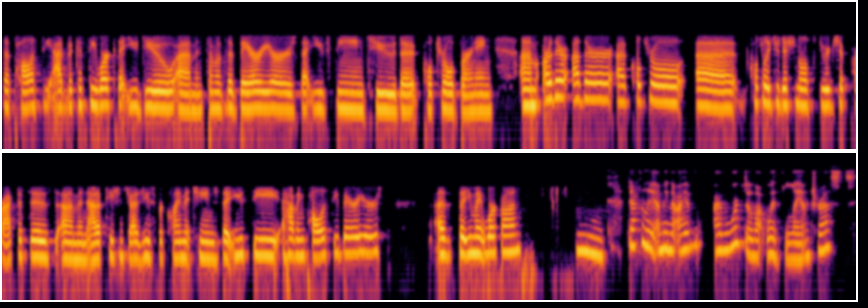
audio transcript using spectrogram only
the policy advocacy work that you do um, and some of the barriers that you've seen to the cultural burning. Um, are there other uh, cultural, uh, culturally traditional stewardship practices um, and adaptation strategies for climate change that you see having policy barriers uh, that you might work on? Mm, definitely. I mean, I've I've worked a lot with land trusts,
